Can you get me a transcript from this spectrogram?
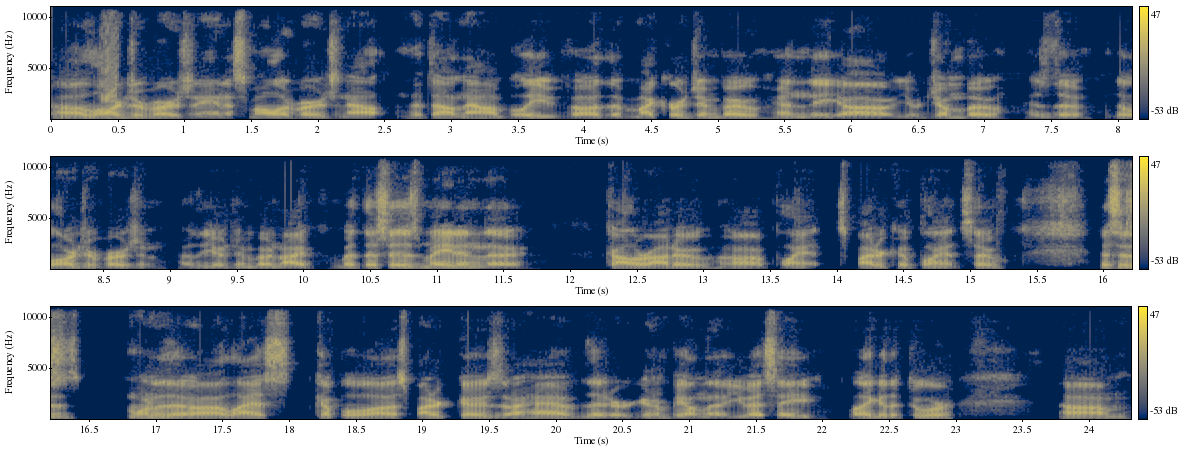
uh, larger version and a smaller version out that's out now. I believe uh, the Micro Jimbo and the uh, Yojumbo is the the larger version of the Yojimbo knife, but this is made in the Colorado uh, plant, Spyderco plant. So this is one of the uh, last couple uh, Spydercos that I have that are going to be on the USA leg of the tour. Um,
